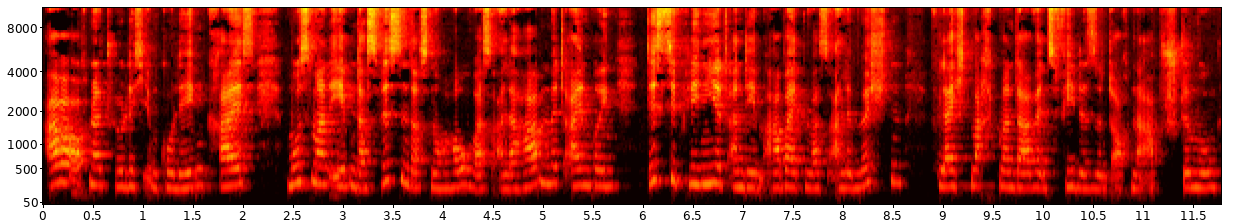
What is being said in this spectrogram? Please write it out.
aber auch natürlich im Kollegenkreis muss man eben das Wissen, das Know-how, was alle haben, mit einbringen, diszipliniert an dem arbeiten, was alle möchten, Vielleicht macht man da, wenn es viele sind, auch eine Abstimmung,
